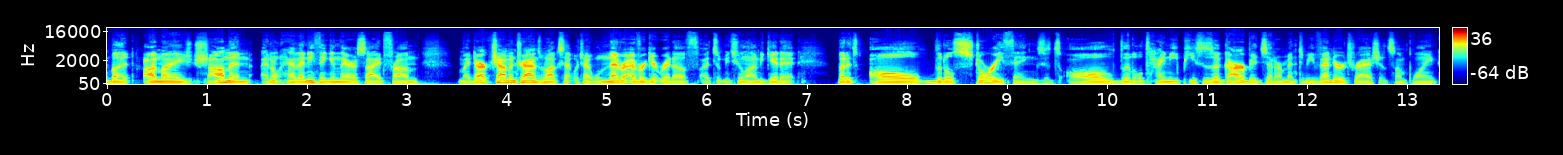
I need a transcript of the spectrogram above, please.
But on my shaman, I don't have anything in there aside from my Dark Shaman Transmog set, which I will never ever get rid of. It took me too long to get it but it's all little story things. It's all little tiny pieces of garbage that are meant to be vendor trash at some point,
